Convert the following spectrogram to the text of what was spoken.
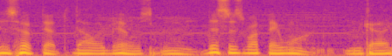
is hooked up to dollar bills. And this is what they want. Okay.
